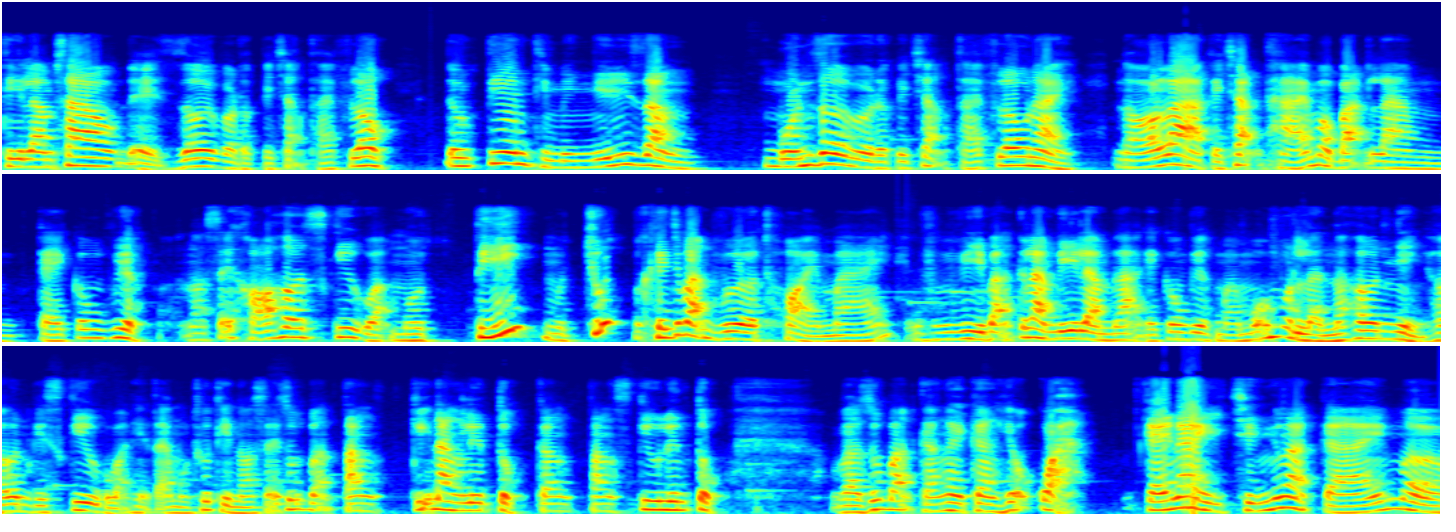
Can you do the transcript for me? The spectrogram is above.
Thì làm sao để rơi vào được cái trạng thái flow? Đầu tiên thì mình nghĩ rằng muốn rơi vào được cái trạng thái flow này nó là cái trạng thái mà bạn làm cái công việc nó sẽ khó hơn skill của bạn một tí một chút khiến cho bạn vừa thoải mái. Vì bạn cứ làm đi làm lại cái công việc mà mỗi một lần nó hơn nhỉnh hơn cái skill của bạn hiện tại một chút thì nó sẽ giúp bạn tăng kỹ năng liên tục tăng tăng skill liên tục và giúp bạn càng ngày càng hiệu quả. Cái này chính là cái mà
